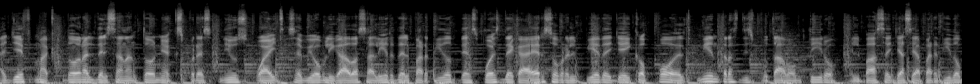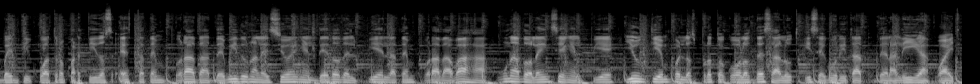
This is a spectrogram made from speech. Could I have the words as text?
a Jeff McDonald del San Antonio Express News. White se vio obligado a salir del partido después de caer sobre el pie de Jacob Poelt mientras disputaba un tiro. El base ya se ha perdido 24 partidos esta temporada debido a una lesión en el dedo del pie en la temporada baja, una dolencia en el pie y un tiempo en los protocolos de salud y seguridad de la liga. White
